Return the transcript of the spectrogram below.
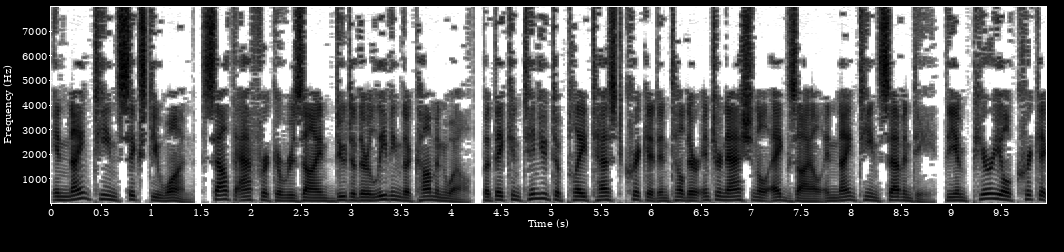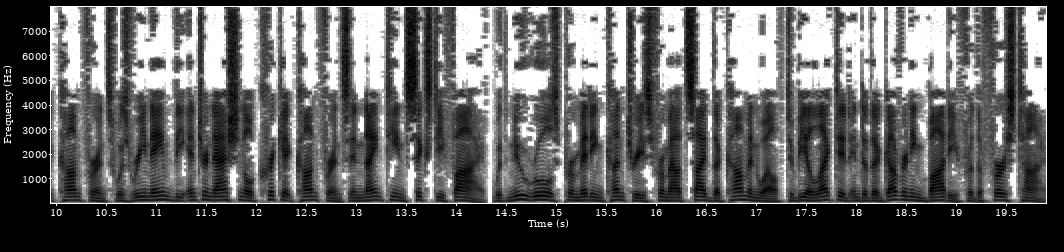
In 1961, South Africa resigned due to their leaving the Commonwealth, but they continued to play Test cricket until their international exile in 1970. The Imperial Cricket Conference was renamed the International Cricket Conference in 1965, with new rules permitting countries from outside the Commonwealth to be elected into the governing body for the first time.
